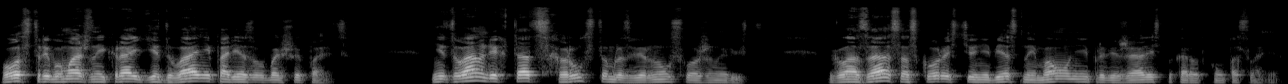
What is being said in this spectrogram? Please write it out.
Острый бумажный край едва не порезал большой палец. Нетван Лихтат с хрустом развернул сложенный лист. Глаза со скоростью небесной молнии пробежались по короткому посланию.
